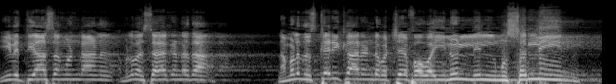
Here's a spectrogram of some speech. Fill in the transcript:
ഈ വ്യത്യാസം കൊണ്ടാണ് നമ്മൾ മനസ്സിലാക്കേണ്ടതാ. നമ്മൾ നിസ്കരിക്കാറുണ്ട് പക്ഷേ മുസല്ലീൻ.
